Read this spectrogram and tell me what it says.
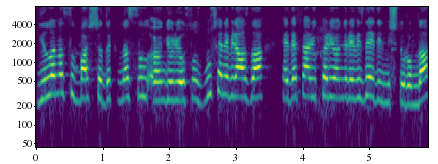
yıla nasıl başladık, nasıl öngörüyorsunuz? Bu sene biraz da hedefler yukarı yönlü revize edilmiş durumda.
